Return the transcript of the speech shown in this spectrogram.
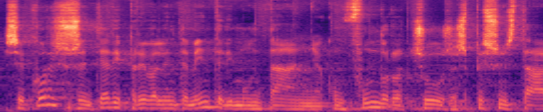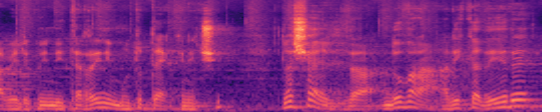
Se corri su sentieri prevalentemente di montagna, con fondo roccioso e spesso instabili, quindi terreni molto tecnici, la scelta dovrà ricadere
